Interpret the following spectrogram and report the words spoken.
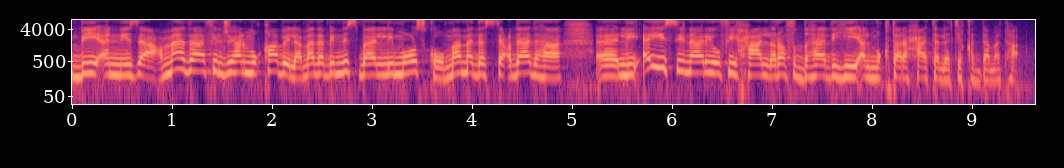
بالنزاع. ماذا في الجهة المقابلة؟ ماذا بالنسبة لموسكو؟ ما مدى استعدادها آه، لأي سيناريو في حال رفض هذه المقترحات التي قدمتها؟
